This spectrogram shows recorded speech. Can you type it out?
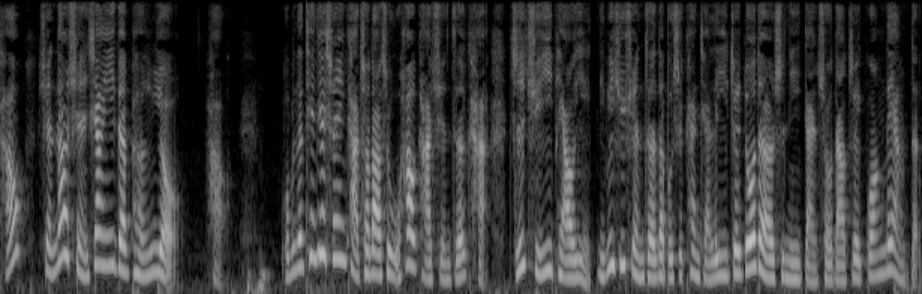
好，选到选项一的朋友，好，我们的天界声音卡抽到是五号卡，选择卡，只取一瓢饮。你必须选择的不是看起来利益最多的，而是你感受到最光亮的。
